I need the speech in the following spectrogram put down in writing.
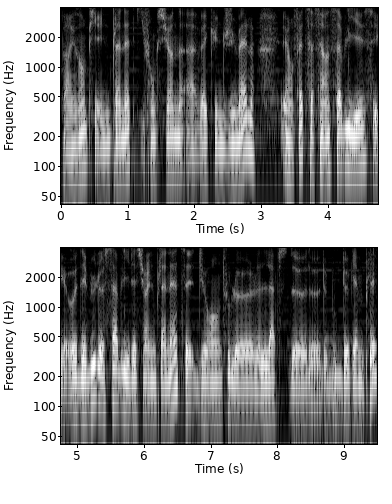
Par exemple, il y a une planète qui fonctionne avec une jumelle, et en fait, ça fait un sablier. C'est au début le sable, il est sur une planète, et durant tout le, laps de, boucle de gameplay,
